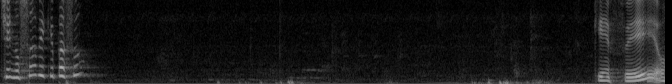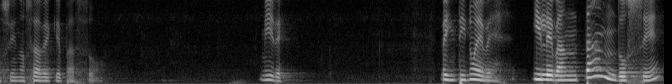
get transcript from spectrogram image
Che, ¿no sabe qué pasó? Qué feo si no sabe qué pasó. Mire, 29. Y levantándose,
